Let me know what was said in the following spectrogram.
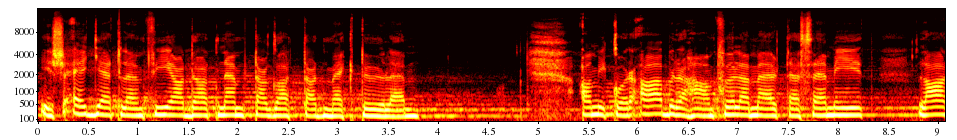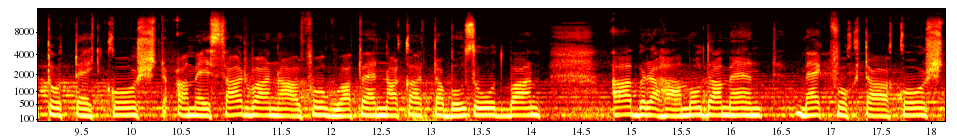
és egyetlen fiadat nem tagadtad meg tőlem. Amikor Ábrahám fölemelte szemét, látott egy kost, amely szarvánál fogva fennakadt a bozótban. Ábrahám odament, megfogta a kost,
